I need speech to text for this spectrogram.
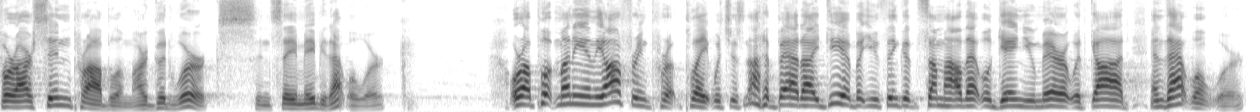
for our sin problem, our good works, and say, maybe that will work. Or I'll put money in the offering plate, which is not a bad idea, but you think that somehow that will gain you merit with God, and that won't work.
